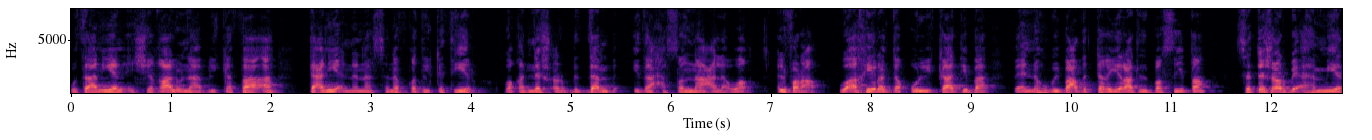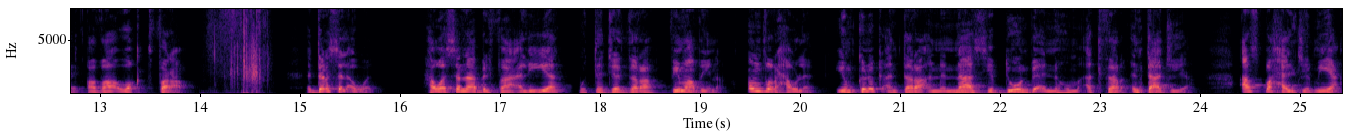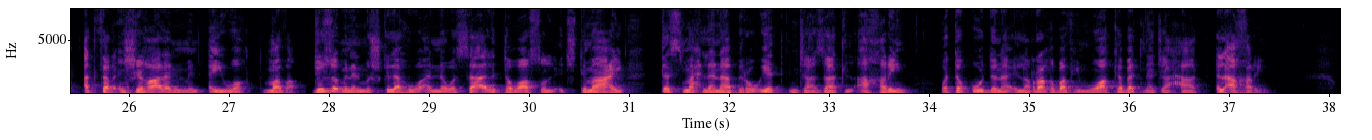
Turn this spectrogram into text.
وثانيا انشغالنا بالكفاءة تعني أننا سنفقد الكثير وقد نشعر بالذنب إذا حصلنا على وقت الفراغ. وأخيرا تقول الكاتبة بأنه ببعض التغييرات البسيطة ستشعر بأهمية قضاء وقت فراغ. الدرس الأول هوسنا بالفاعلية متجذرة في ماضينا. انظر حولك، يمكنك أن ترى أن الناس يبدون بأنهم أكثر إنتاجية. أصبح الجميع أكثر انشغالا من أي وقت مضى. جزء من المشكلة هو أن وسائل التواصل الاجتماعي تسمح لنا برؤية إنجازات الآخرين وتقودنا إلى الرغبة في مواكبة نجاحات الآخرين.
